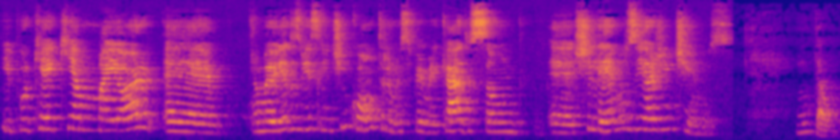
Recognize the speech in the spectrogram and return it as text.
E por que, que a maior. É, a maioria dos vinhos que a gente encontra no supermercado são é, chilenos e argentinos. Então,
